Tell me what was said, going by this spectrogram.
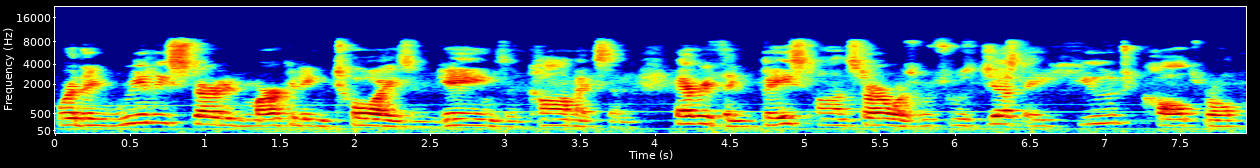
where they really started marketing toys and games and comics and everything based on Star Wars, which was just a huge cultural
